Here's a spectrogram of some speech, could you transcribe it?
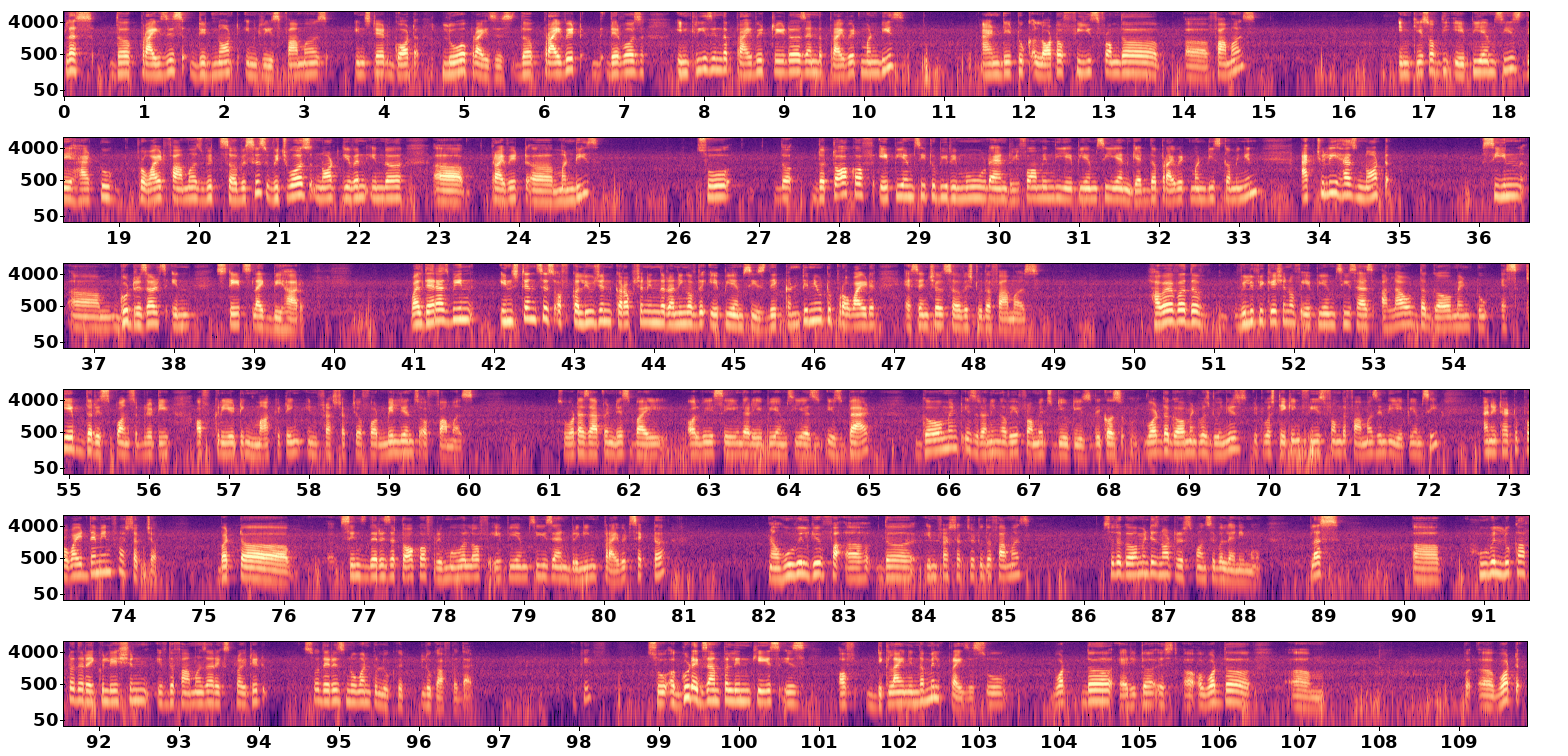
Plus, the prices did not increase. Farmers instead got lower prices. The private, there was increase in the private traders and the private mandis, and they took a lot of fees from the uh, farmers. In case of the APMCs, they had to provide farmers with services which was not given in the uh, private uh, mandis. So the the talk of APMC to be removed and reform in the APMC and get the private mandis coming in actually has not seen um, good results in states like Bihar. While there has been instances of collusion corruption in the running of the apmcs they continue to provide essential service to the farmers however the vilification of apmcs has allowed the government to escape the responsibility of creating marketing infrastructure for millions of farmers. So what has happened is by always saying that apmc is, is bad government is running away from its duties because what the government was doing is it was taking fees from the farmers in the APMC and it had to provide them infrastructure. But uh, since there is a talk of removal of APMCs and bringing private sector now who will give uh, the infrastructure to the farmers? So the government is not responsible anymore. Plus uh, who will look after the regulation if the farmers are exploited? So there is no one to look at look after that. Okay? So a good example in case is of decline in the milk prices. So what the editor is uh, or what the um, uh, what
